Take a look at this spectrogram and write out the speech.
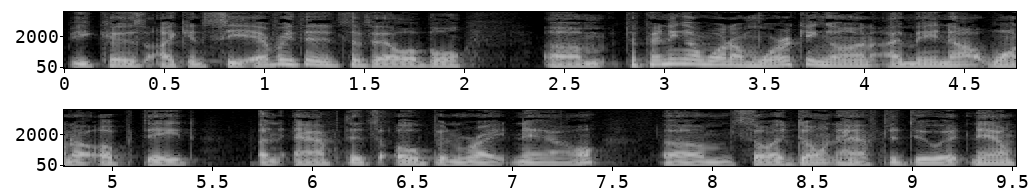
because I can see everything that's available. Um, depending on what I'm working on, I may not want to update an app that's open right now, um, so I don't have to do it. Now,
